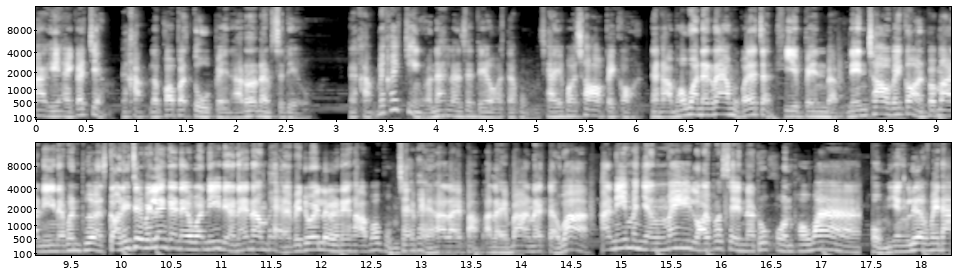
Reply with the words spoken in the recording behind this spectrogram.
มาก AI ก็เจ็บนะครับแล้วก็ประตูเป็นอารอนแรมสเดล นะครับไม่ค่อยเก่งหรอกนะแรมสเดลแต่ผมใช้เพราะชอบไปก่อนนะครับเพราะวันแรกๆผมก็จะจัดทีมเป็นแบบเน้นชอบไว้ก่อนประมาณนี้นะเพื่อนๆก่อนที่จะไปเล่นกันในวันนี้เดี๋ยวแนะนำแผนไปด้วยเลยนะครับว่าผมใช้แผนอะไรปรับอะไรบ้างนะแต่ว่าอันนี้มันยังไม่ร้อยเปอร์เซ็นต์นะทุกคนเพราะว่าผมยังเลือกไม่ได้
